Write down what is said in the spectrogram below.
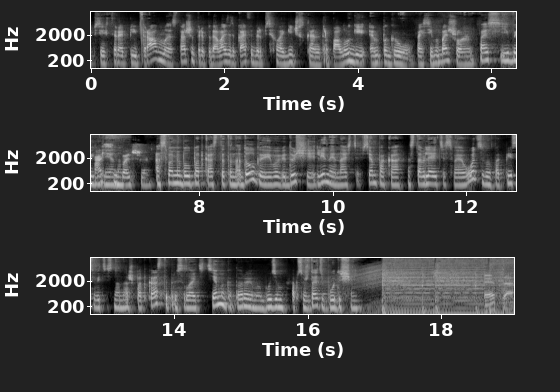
психотерапии, травмы, старший преподаватель кафедры психологической антропологии МПГУ. Спасибо большое. Спасибо, Елена. Спасибо большое. А с вами был подкаст «Это надолго» и его ведущие Лина и Настя. Всем пока. Оставляйте свои отзывы, подписывайтесь на наш подкаст и присылайте темы, которые мы будем обсуждать в будущем. Это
